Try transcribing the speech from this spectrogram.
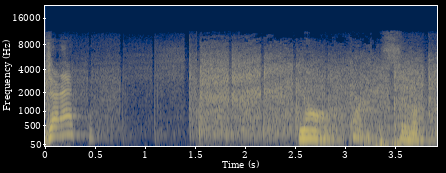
Janet? No, cazzo.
